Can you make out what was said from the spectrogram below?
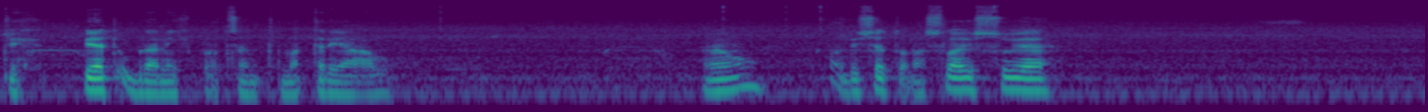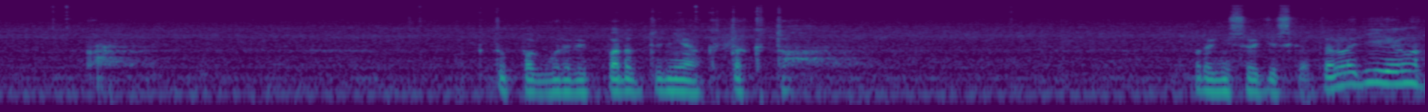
těch 5 ubraných procent materiálu. Jo. A když se to naslajsuje, to pak bude vypadat nějak takto. První se vytiskne tenhle díl,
